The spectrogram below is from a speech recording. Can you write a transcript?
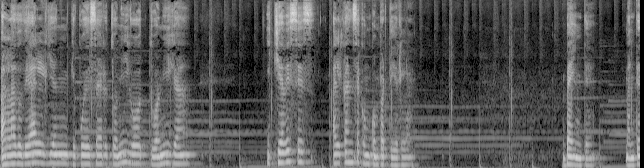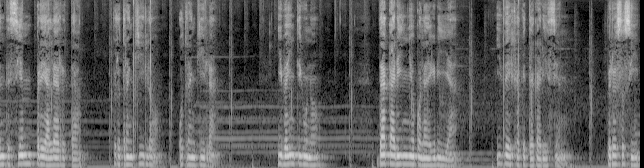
al lado de alguien que puede ser tu amigo, tu amiga, y que a veces alcanza con compartirla. 20. Mantente siempre alerta, pero tranquilo o tranquila. Y 21 Da cariño con alegría y deja que te acaricien. Pero eso sí,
